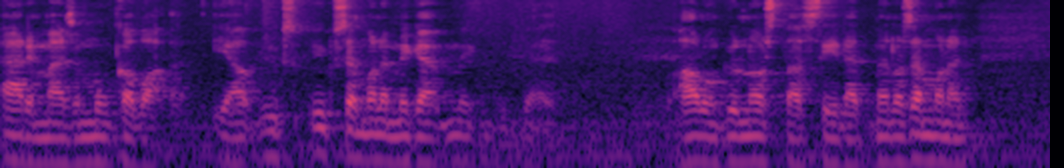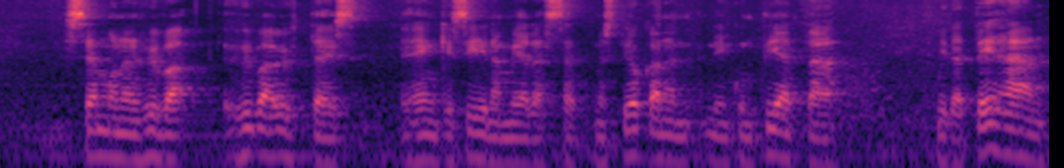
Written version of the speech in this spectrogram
äärimmäisen mukava. Ja yksi, yksi semmoinen, mikä, mikä haluan kyllä nostaa siinä, että meillä on semmoinen, semmoinen hyvä, hyvä yhteishenki siinä mielessä, että meistä jokainen niin kuin tietää, mitä tehdään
